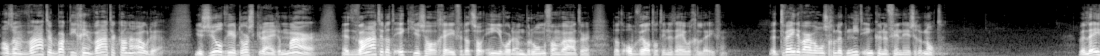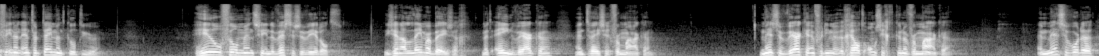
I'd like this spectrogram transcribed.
als een waterbak die geen water kan houden. Je zult weer dorst krijgen, maar het water dat ik je zal geven, dat zal in je worden een bron van water dat opwelt tot in het eeuwige leven. Het tweede waar we ons geluk niet in kunnen vinden is genot. We leven in een entertainmentcultuur. Heel veel mensen in de westerse wereld, die zijn alleen maar bezig met één, werken en twee, zich vermaken. Mensen werken en verdienen geld om zich te kunnen vermaken. En mensen worden,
